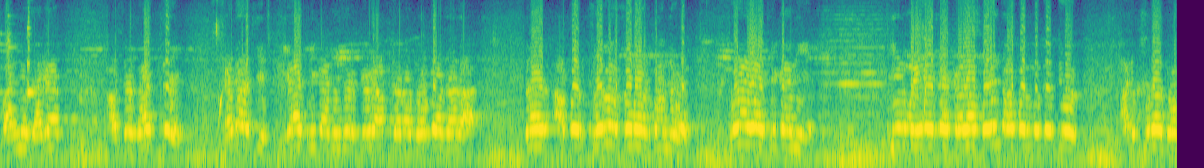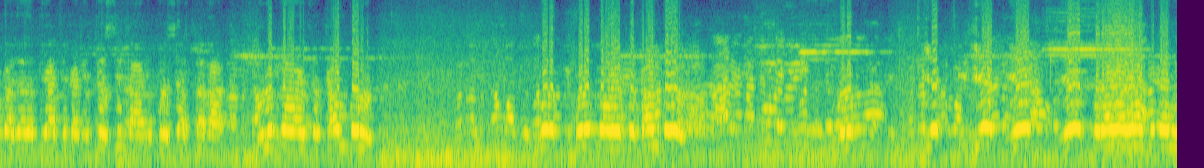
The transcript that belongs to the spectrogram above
मान्य झाल्यात असे वाटते. कदाचित या ठिकाणी जर काही आपल्याला धोका झाला तर आपण सर्व समाज बांधव पुन्हा या ठिकाणी तीन महिन्याच्या काळापर्यंत आपण मदत देऊ. आणि पुन्हा धोका झाला या ठिकाणी तहसीलला आणि प्रशासनाला कुलूप लावायचं काम करून कुलूप लावायचं काम करून एक पुरावा या ठिकाणी.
